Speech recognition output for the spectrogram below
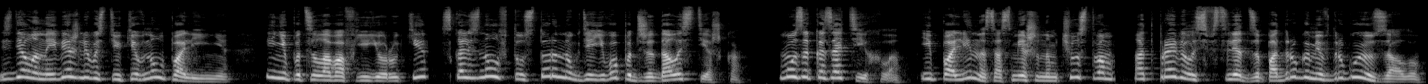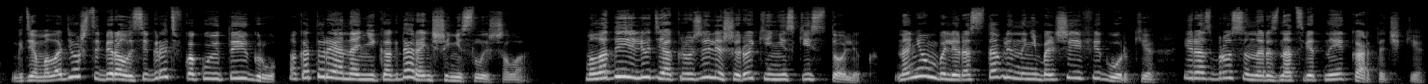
Сделанной вежливостью кивнул Полине и, не поцеловав ее руки, скользнул в ту сторону, где его поджидала стежка. Музыка затихла, и Полина со смешанным чувством отправилась вслед за подругами в другую залу, где молодежь собиралась играть в какую-то игру, о которой она никогда раньше не слышала. Молодые люди окружили широкий низкий столик. На нем были расставлены небольшие фигурки и разбросаны разноцветные карточки.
